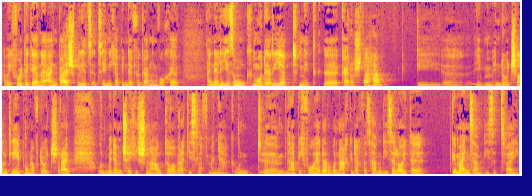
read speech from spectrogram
Aber ich wollte gerne ein Beispiel jetzt erzählen. Ich habe in der vergangenen Woche eine Lesung moderiert mit äh, Karo Staha, die äh, eben in Deutschland lebt und auf Deutsch schreibt, und mit dem tschechischen Autor Vratislav Maniak. Und äh, da habe ich vorher darüber nachgedacht, was haben diese Leute gemeinsam, diese zwei.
